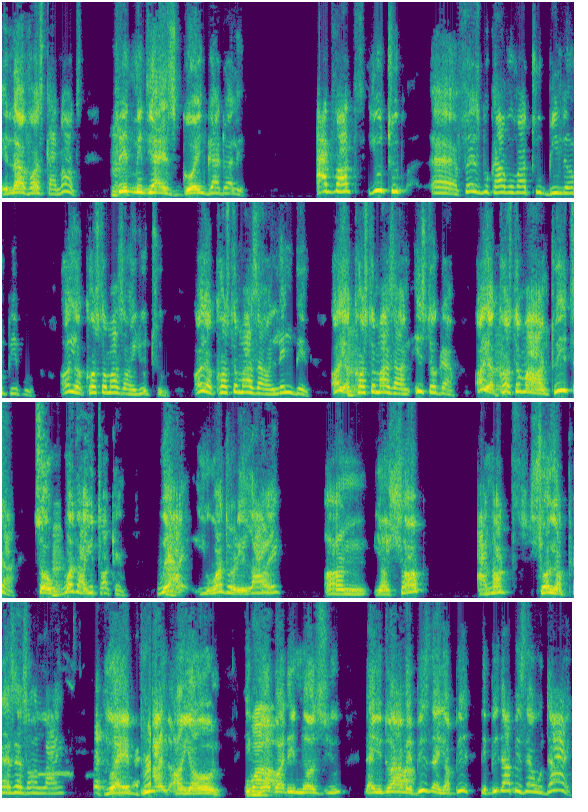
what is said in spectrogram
A lot of us cannot. Hmm. Print media is going gradually. Advert, YouTube, uh, Facebook have over two billion people. All your customers on YouTube. All your customers are on LinkedIn. All your hmm. customers are on Instagram. All your hmm. customers are on Twitter. So hmm. what are you talking? Where you want to rely on your shop and not show your presence online? You are a brand on your own. If wow. nobody knows you, then you don't have wow. a business. Your the that business will die.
